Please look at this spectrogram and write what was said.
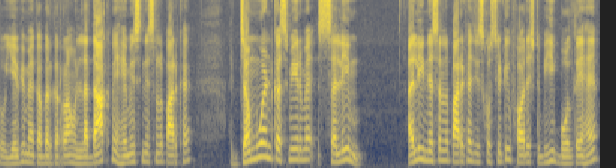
तो ये भी मैं कवर कर रहा हूँ। लद्दाख में हेमिस नेशनल पार्क है। जम्मू एंड कश्मीर में सलीम अली नेशनल पार्क है, जिसको सिटी फॉरेस्ट भी बोलते हैं।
